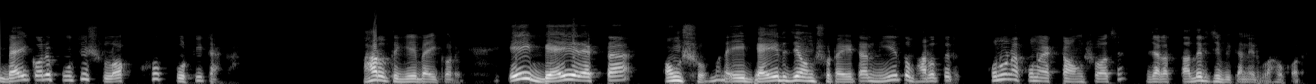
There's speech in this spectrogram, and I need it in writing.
ব্যয়- করে পঁচিশ লক্ষ কোটি টাকা। ভারতে গিয়ে ব্যয় করে। এই ব্যয়ের একটা অংশ মানে এই ব্যয়ের যে অংশটা, এটা নিয়ে তো ভারতের কোনো না কোনো একটা অংশ আছে, যারা তাদের জীবিকা নির্বাহ করে।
